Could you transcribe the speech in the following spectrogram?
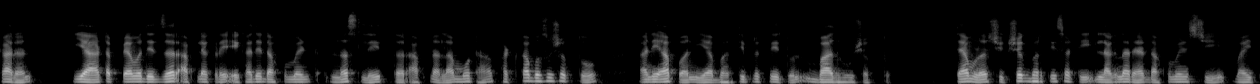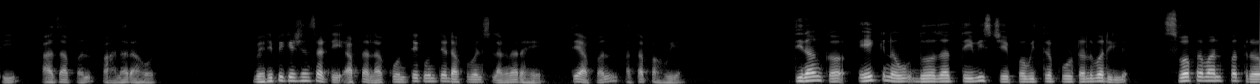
कारण या टप्प्यामध्ये जर आपल्याकडे एखादे डॉक्युमेंट नसले तर आपणाला मोठा फटका बसू शकतो आणि आपण या भरती प्रक्रियेतून बाद होऊ शकतो. त्यामुळं शिक्षक भरतीसाठी लागणाऱ्या डॉक्युमेंट्सची माहिती आज आपण पाहणार आहोत. व्हेरिफिकेशनसाठी आपल्याला कोणते कोणते डॉक्युमेंट्स लागणार आहे ते आपण आता पाहूया. दिनांक एक नऊ दोन हजार तेवीसचे पवित्र पोर्टलवरील स्वप्रमाणपत्र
